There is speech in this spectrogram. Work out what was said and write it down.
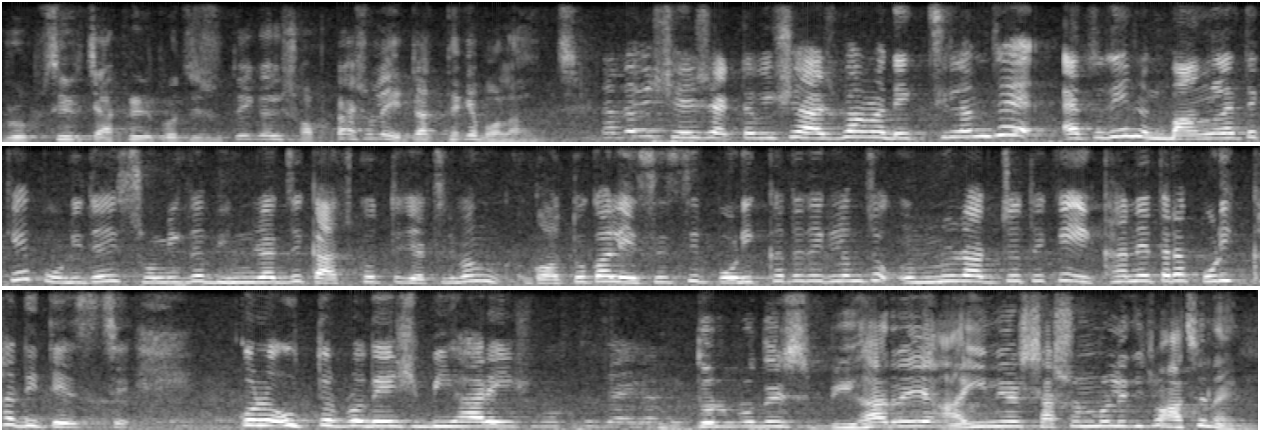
গ্রুপ সির চাকরির প্রতিশ্রুতি এই সবটা আসলে এটার থেকে বলা হচ্ছে। দাদা শেষ একটা বিষয় আসব। আমরা দেখছিলাম যে এতদিন বাংলা থেকে পরিযায়ী শ্রমিকরা ভিন রাজ্যে কাজ করতে যাচ্ছিল এবং গতকাল এসএসসির পরীক্ষাতে দেখলাম যে অন্য রাজ্য থেকে এখানে তারা পরীক্ষা দিতে এসছে। কোনো উত্তরপ্রদেশ বিহার, এই সমস্ত জায়গা উত্তরপ্রদেশ বিহারে আইনের শাসন বলে কিছু আছে নাকি?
